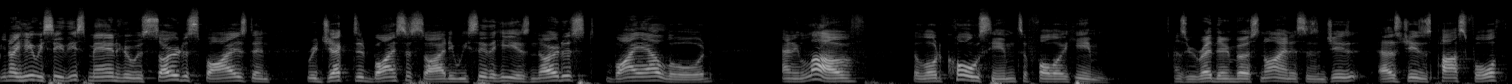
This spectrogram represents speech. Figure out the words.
You know, here we see this man who was so despised and rejected by society, we see that he is noticed by our Lord, and in love, the Lord calls him to follow him. As we read there in verse 9, it says, As Jesus passed forth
